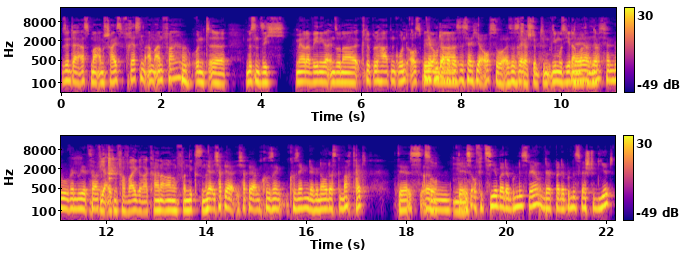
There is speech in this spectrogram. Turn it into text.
sind da erstmal am Scheiße fressen am Anfang Hm. und äh, müssen sich mehr oder weniger in so einer knüppelharten Ja Grundausbildung gut, da. aber das ist ja hier auch so. Also Ach selbst, ja, stimmt, die, die muss jeder ja, ja, machen, ne? selbst wenn du, wenn du jetzt sagst, Wir alten Verweigerer, keine Ahnung von nix, ne? ja, ich habe ja, ich habe ja einen Cousin, Cousin, der genau das gemacht hat. Der ist, Ach so, ähm, mhm. der ist Offizier bei der Bundeswehr und der hat bei der Bundeswehr studiert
